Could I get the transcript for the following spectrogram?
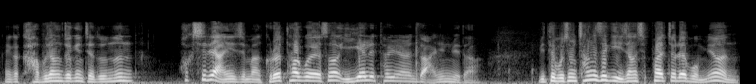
그러니까 가부장적인 제도는 확실히 아니지만 그렇다고 해서 이겔리터리안도 아닙니다. 밑에 보시면 창세기 2장 18절에 보면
